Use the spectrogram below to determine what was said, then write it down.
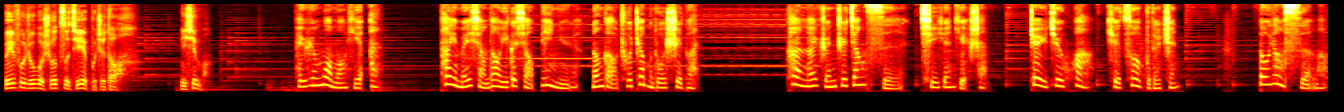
为夫如果说自己也不知道，你信吗？裴玉墨眸一暗，他也没想到一个小婢女能搞出这么多事端。看来人之将死，其言也善，这一句话也做不得真。都要死了，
